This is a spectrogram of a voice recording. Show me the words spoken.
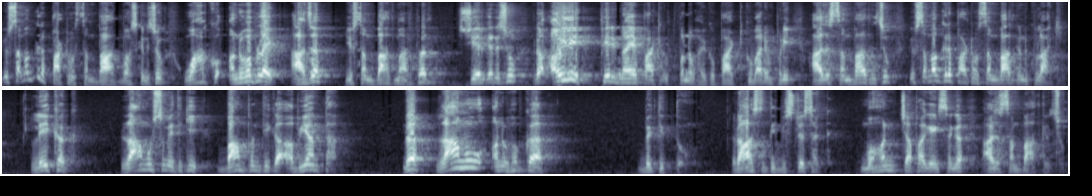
यो समग्र पाठमा संवाद बस गर्नेछौँ उहाँको अनुभवलाई आज यो संवाद मार्फत सेयर गर्नेछौँ र अहिले फेरि नयाँ पार्टी उत्पन्न भएको पार्टीको बारेमा पनि आज संवाद गर्छौँ यो समग्र पाठमा संवाद गर्नको लागि लेखक लामो समयदेखि वामपन्थीका अभियन्ता र लामो अनुभवका व्यक्तित्व राजनीतिक विश्लेषक मोहन चापागाईसँग आज संवाद गर्छौँ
